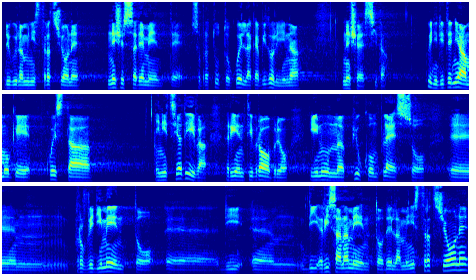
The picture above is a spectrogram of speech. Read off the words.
di cui l'amministrazione necessariamente, soprattutto quella capitolina, necessita. Quindi riteniamo che questa iniziativa rientri proprio in un più complesso ehm, provvedimento eh, di, ehm, di risanamento dell'amministrazione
